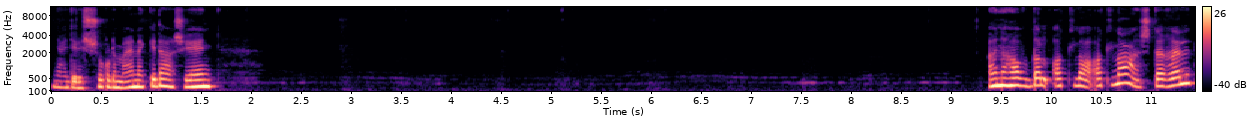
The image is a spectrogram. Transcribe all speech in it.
نعدل الشغل معانا كده عشان أنا هفضل أطلع أطلع أشتغل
